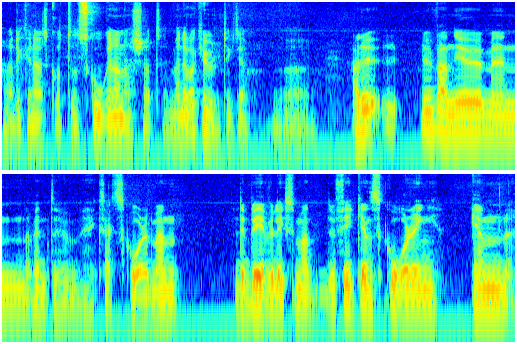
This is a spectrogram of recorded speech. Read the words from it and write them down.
Jag hade kunnat gått åt skogen annars. Att, men det var kul tyckte jag. Var, Ja, du, du vann ju med en, jag vet inte hur exakt score men det blev ju liksom att du fick en scoring en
